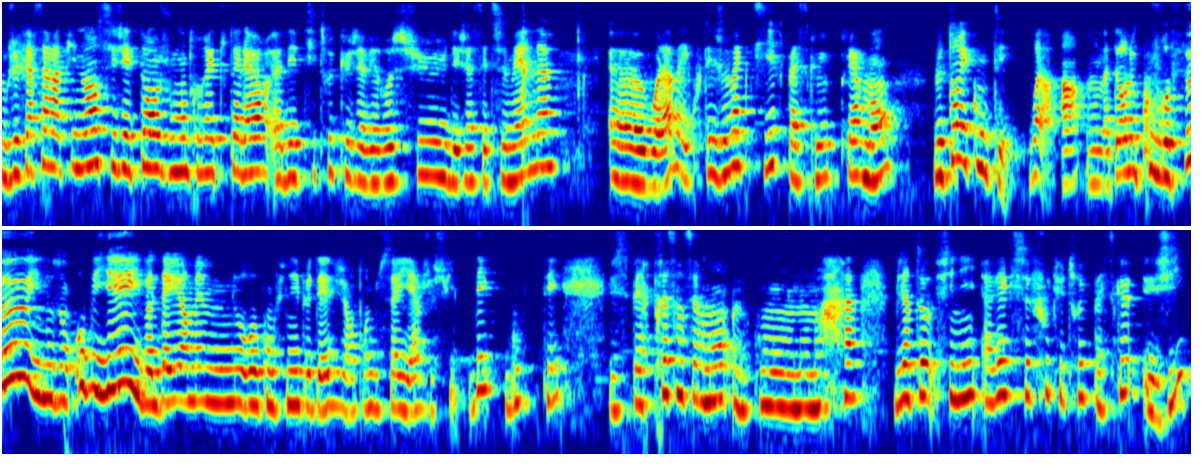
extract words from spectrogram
Donc je vais faire ça rapidement. Si j'ai le temps, je vous montrerai tout à l'heure euh, des petits trucs que j'avais reçus déjà cette semaine. Euh, voilà, bah écoutez, je m'active parce que clairement le temps est compté. Voilà, hein, on adore le couvre-feu, ils nous ont oubliés, ils veulent d'ailleurs même nous reconfiner peut-être, j'ai entendu ça hier, je suis dégoûtée. J'espère très sincèrement euh, qu'on en aura bientôt fini avec ce foutu truc parce que j'y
